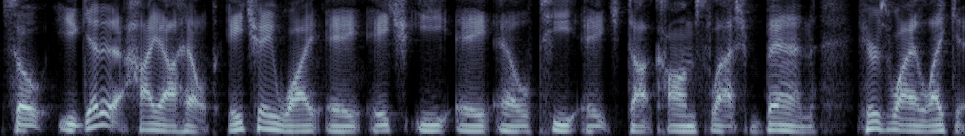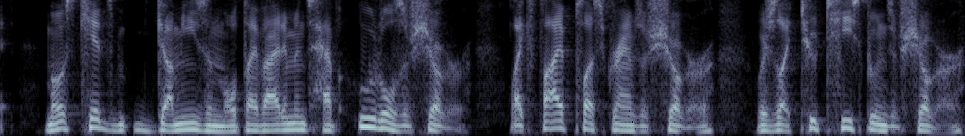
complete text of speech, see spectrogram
So you get it at Hiya Health, H A Y A H E A L T H dot com slash Ben. Here's why I like it. Most kids' gummies and multivitamins have oodles of sugar, like five plus grams of sugar, which is like two teaspoons of sugar,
